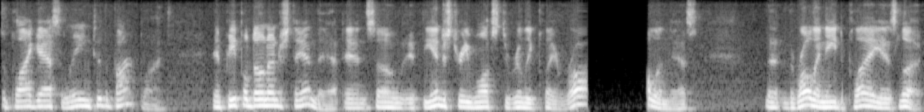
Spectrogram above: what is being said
supply gasoline to the pipelines. And people don't understand that. And so, if the industry wants to really play a role in this, the, the role they need to play is look,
